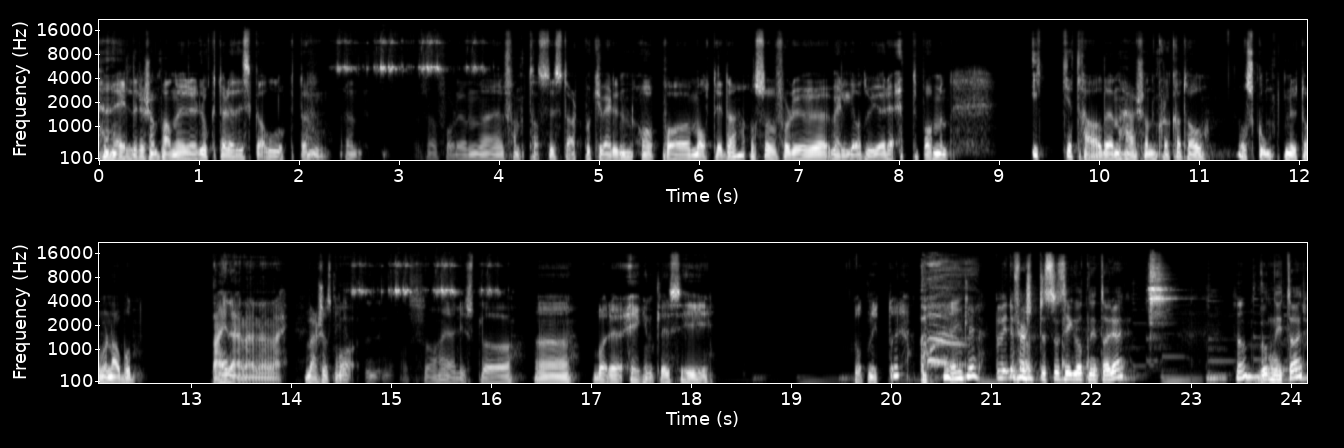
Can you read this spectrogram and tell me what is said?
eldre champagner lukter det de skal lukte. Mm. Så får du en fantastisk start på kvelden og på måltidet, og så får du velge hva du gjør etterpå. Men ikke ta den her sånn klokka tolv og skump den utover naboen. Nei, nei, nei. nei. Vær så snill. Og så har jeg lyst til å uh, bare egentlig si godt nyttår, egentlig. vi er de første som sier godt nyttår, ja. Sånn. Godt nyttår.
